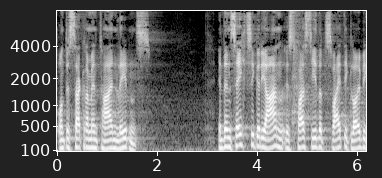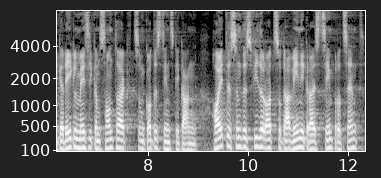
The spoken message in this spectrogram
und des sakramentalen Lebens. In den 60er Jahren ist fast jeder zweite Gläubige regelmäßig am Sonntag zum Gottesdienst gegangen. Heute sind es vielerorts sogar weniger als zehn Prozent.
